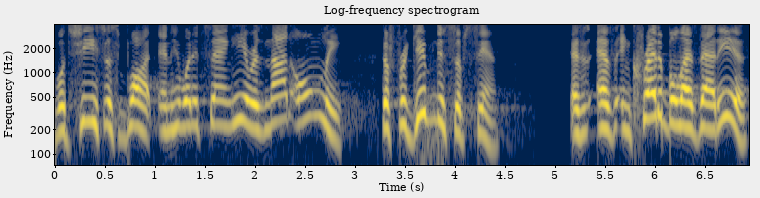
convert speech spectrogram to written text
what Jesus bought. And what it's saying here is not only the forgiveness of sin, as, as incredible as that is.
